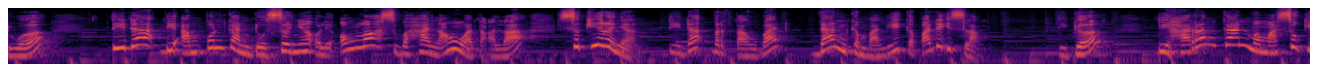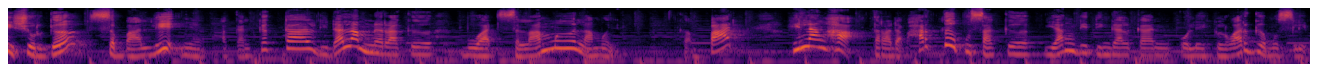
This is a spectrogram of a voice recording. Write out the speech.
Dua, tidak diampunkan dosanya oleh Allah Subhanahu wa taala sekiranya tidak bertaubat dan kembali kepada Islam. Tiga, diharamkan memasuki syurga sebaliknya akan kekal di dalam neraka buat selama-lamanya. Keempat, hilang hak terhadap harta pusaka yang ditinggalkan oleh keluarga muslim.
